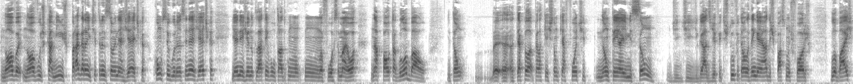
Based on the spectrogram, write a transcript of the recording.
novos caminhos para garantir transição energética com segurança energética e a energia nuclear tem voltado com, com uma força maior na pauta global. Então, é, é, até pela, pela questão que a fonte não tem a emissão de, de, de gases de efeito estufa, então ela tem ganhado espaço nos fóruns globais.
